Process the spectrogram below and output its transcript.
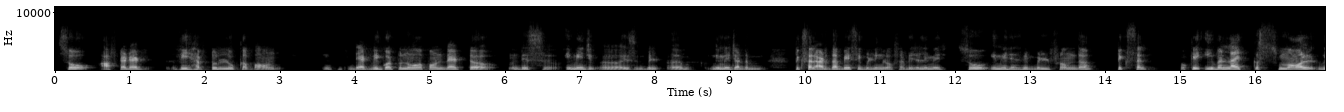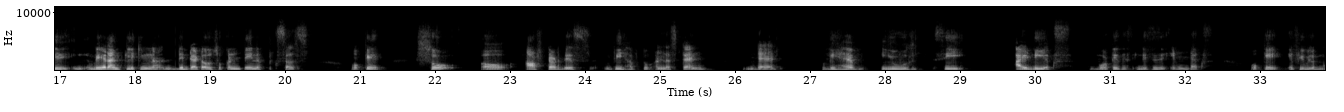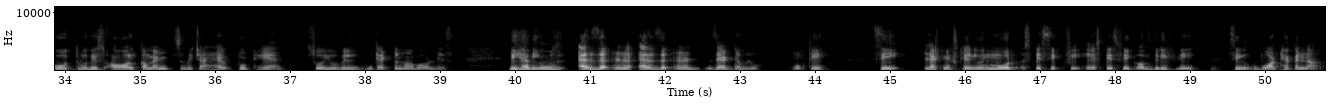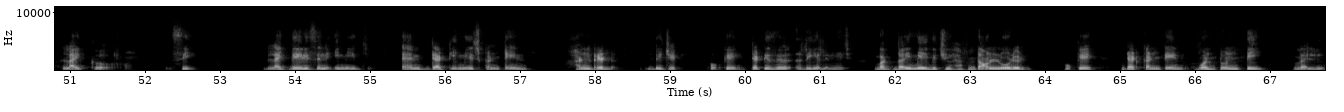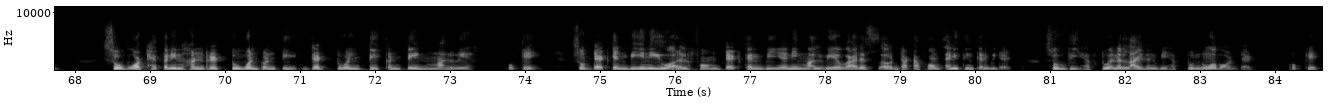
So after that we have to look upon that we got to know upon that uh, this image uh, is built uh, image are the pixel are the basic building blocks of digital image. So image has been built from the pixel okay even like small we where i'm clicking now did that also contain a pixels? Okay so uh, after this we have to understand that we have used see idx what is this? This is index. Okay if you will go through this all comments which i have put here so you will get to know about this. We have used lz, lzw okay See, let me explain you in more specific, uh, specific or brief way. See what happened now, like, uh, see, like there is an image and that image contain 100 digit. Okay, that is a real image. But the image which you have downloaded, okay, that contain 120 value. So what happened in 100 to 120? That 20 contain malware. Okay so that can be in url form that can be any malware virus or data form anything can be that. So we have to analyze and we have to know about that. Okay.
